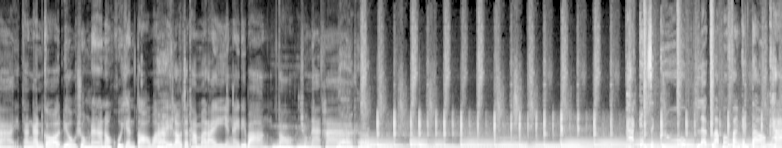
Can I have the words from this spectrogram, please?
ได้ถ้างั้นก็เดี๋ยวช่วงหน้าเนาะคุยกันต่อว่าฮะเอ๊ะเราจะทำอะไรยังไงได้บ้างต่ออมช่วงหน้าค่ะได้ครับพักกันสักครู่แล้วกลับมาฟังกันต่อค่ะ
